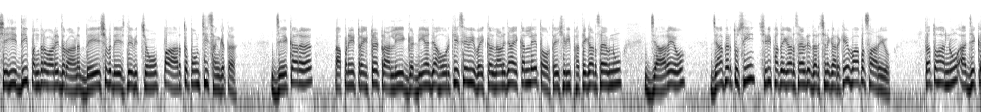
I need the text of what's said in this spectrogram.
ਸ਼ਹੀਦੀ ਪੰਦਰਵਾੜੇ ਦੌਰਾਨ ਦੇਸ਼ ਵਿਦੇਸ਼ ਦੇ ਵਿੱਚੋਂ ਭਾਰਤ ਪਹੁੰਚੀ ਸੰਗਤ। ਜੇਕਰ ਆਪਣੇ ਟਰੈਕਟਰ, ਟਰਾਲੀ, ਗੱਡੀਆਂ ਜਾਂ ਹੋਰ ਕਿਸੇ ਵੀ ਵਹੀਕਲ ਨਾਲ ਜਾਂ ਇਕੱਲੇ ਤੌਰ ਤੇ ਸ਼੍ਰੀ ਫਤਿਹਗੜ੍ਹ ਸਾਹਿਬ ਨੂੰ ਜਾ ਰਹੇ ਹੋ ਜਾਂ ਫਿਰ ਤੁਸੀਂ ਸ਼੍ਰੀ ਫਤਿਹਗੜ੍ਹ ਸਾਹਿਬ ਦੇ ਦਰਸ਼ਨ ਕਰਕੇ ਵਾਪਸ ਆ ਰਹੇ ਹੋ, ਤਾਂ ਤੁਹਾਨੂੰ ਅੱਜ ਇੱਕ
